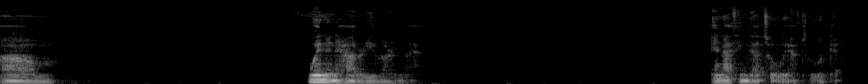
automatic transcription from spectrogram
Um, when and how did he learn that? And I think that's what we have to look at.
